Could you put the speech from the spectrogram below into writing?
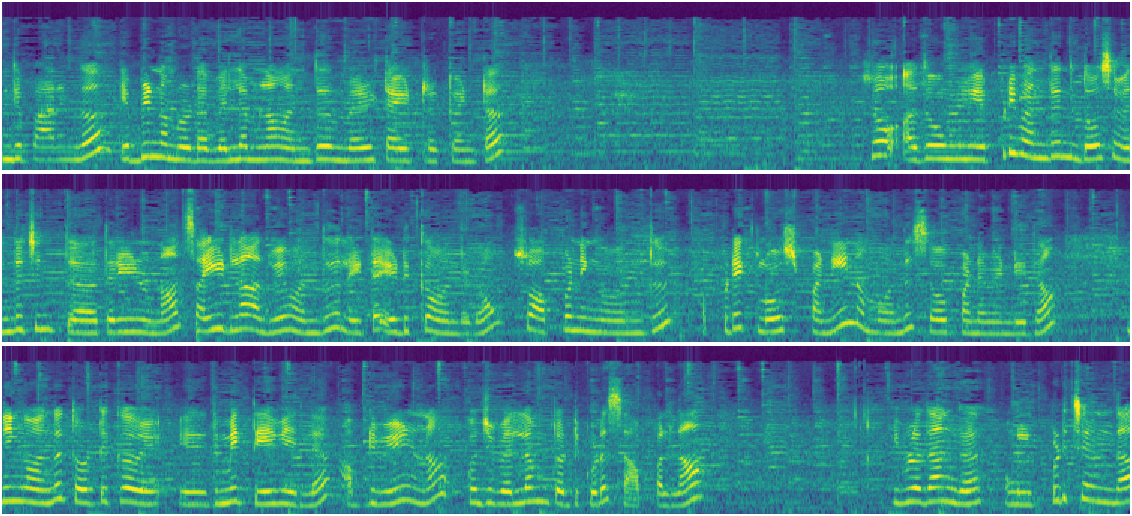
இங்கே பாருங்கள் எப்படி நம்மளோட வெள்ளம்லாம் வந்து மெல்ட் ஆகிட்டுருக்குன்ட்டு ஸோ அது உங்களுக்கு எப்படி வந்து இந்த தோசை வெந்துச்சுன்னு தெ தெரியணும்னா சைட்லாம் அதுவே வந்து லைட்டாக எடுக்க வந்துடும். ஸோ அப்போ நீங்கள் வந்து அப்படியே க்ளோஸ் பண்ணி நம்ம வந்து சர்வ் பண்ண வேண்டியதான் நீங்கள் வந்து தொட்டுக்க எதுவுமே தேவையில்லை. அப்படி வேணும்னா கொஞ்சம் வெல்லம் தொட்டு கூட சாப்பிட்லாம். இவ்வளோதாங்க உங்களுக்கு பிடிச்சிருந்தா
